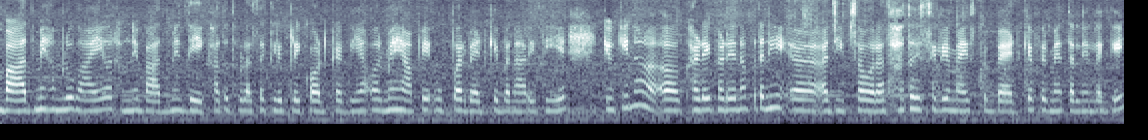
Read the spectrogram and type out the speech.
बाद में हम लोग आए और हमने बाद में देखा तो थोड़ा सा क्लिप रिकॉर्ड कर दिया और मैं यहाँ पे ऊपर बैठ के बना रही थी ये। क्योंकि ना खड़े खड़े ना पता नहीं अजीब सा हो रहा था तो इसीलिए मैं इस पर बैठ के फिर मैं तलने लग गई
